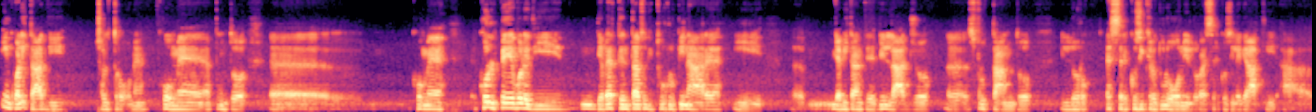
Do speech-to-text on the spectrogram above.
in qualità di cialtrone, come appunto eh, come colpevole di, di, aver tentato di turlupinare i, eh, gli abitanti del villaggio eh, sfruttando il loro essere così creduloni, il loro essere così legati a,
